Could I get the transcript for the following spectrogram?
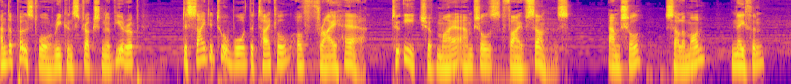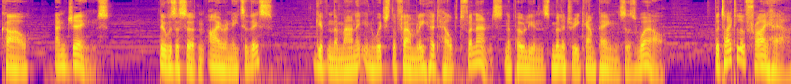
and the post war reconstruction of Europe, decided to award the title of Freiherr to each of Meyer Amschel's five sons Amschel, Solomon, Nathan, Carl, and James. There was a certain irony to this, given the manner in which the family had helped finance Napoleon's military campaigns as well. The title of Freiherr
